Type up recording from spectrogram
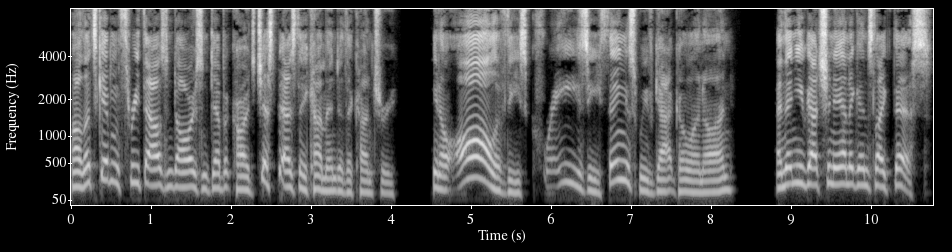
Uh, let's give them $3,000 in debit cards just as they come into the country. You know, all of these crazy things we've got going on. And then you've got shenanigans like this,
